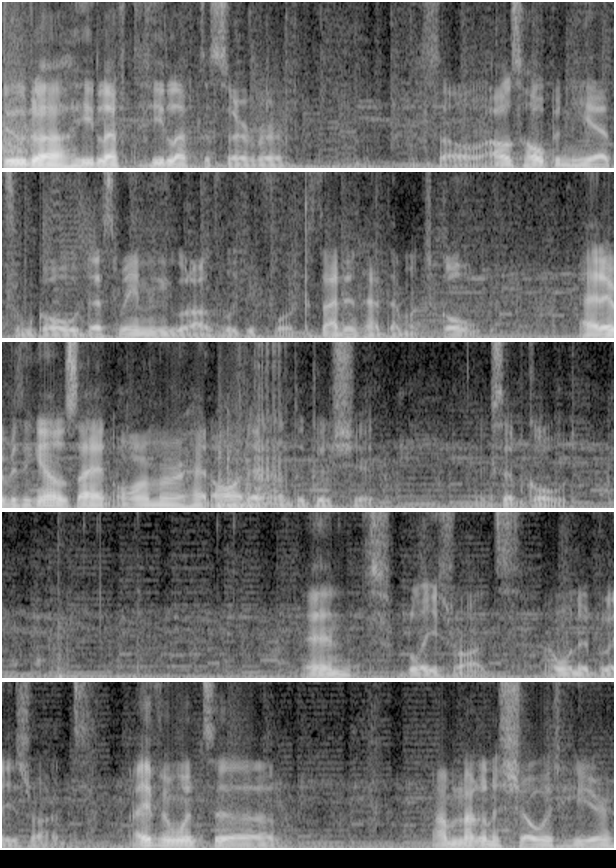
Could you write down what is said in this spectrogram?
dude uh he left he left the server so i was hoping he had some gold. That's mainly what i was looking for because i didn't have that much gold. I had everything else. I had armor. I had all that other good shit except gold. And blaze rods. I wanted blaze rods. I even went to uh, i'm not gonna show it here.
